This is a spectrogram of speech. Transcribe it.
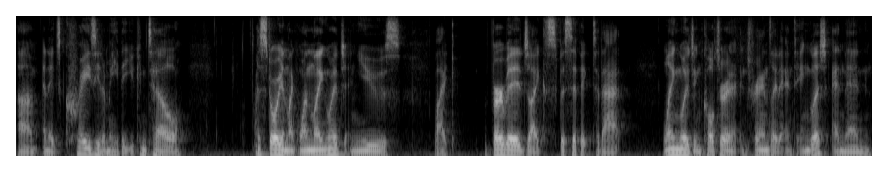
um, and it's crazy to me that you can tell a story in like one language and use like verbiage like specific to that language and culture and translate it into English, and then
